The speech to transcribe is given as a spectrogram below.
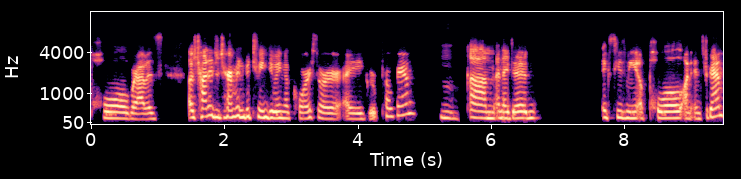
poll where I was I was trying to determine between doing a course or a group program. Mm. Um, and I did excuse me, a poll on Instagram.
